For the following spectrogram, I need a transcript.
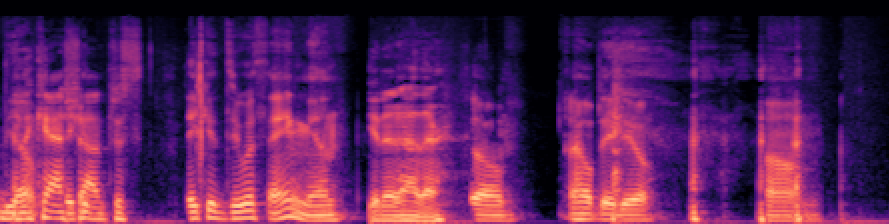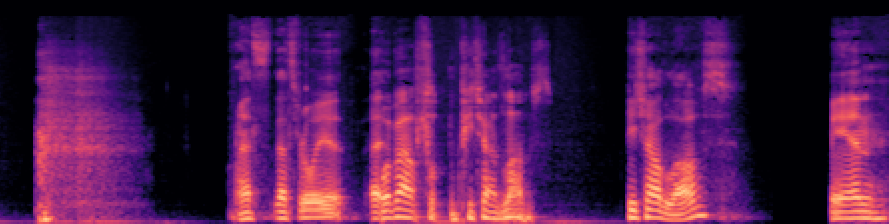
Yeah, and the cash shop. Could, Just they could do a thing, man. get it out of there. So I hope they do. um, that's that's really it. Uh, What about F- PChild Loves? PChild loves, man.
